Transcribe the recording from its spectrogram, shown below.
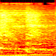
Give me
